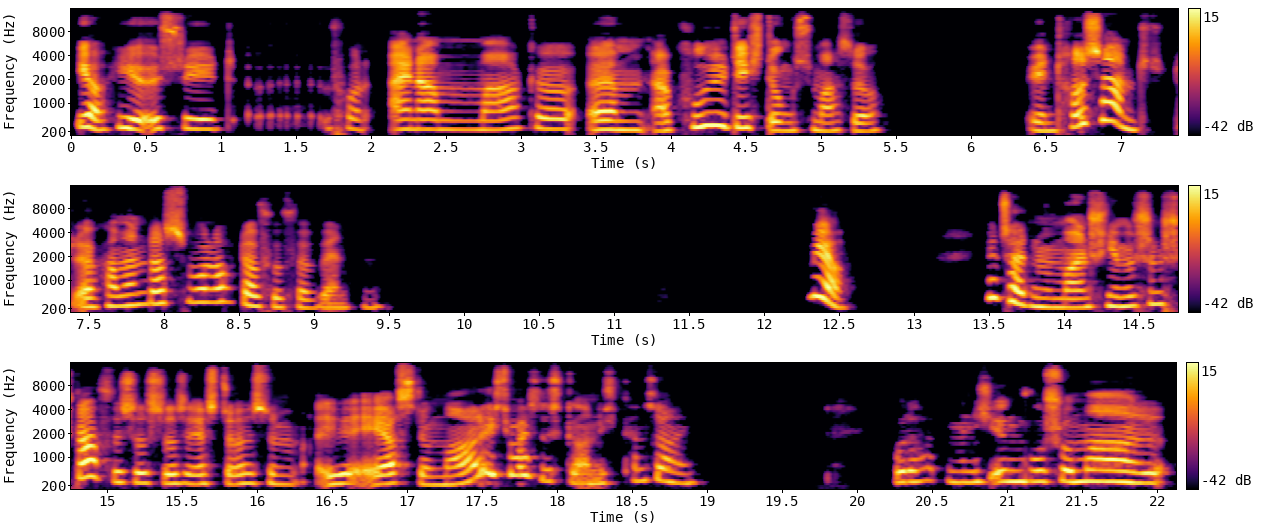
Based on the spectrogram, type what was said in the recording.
Ja, hier steht äh, von einer Marke ähm, Acryldichtungsmasse. Interessant. Da kann man das wohl auch dafür verwenden. Ja. Jetzt hatten wir mal einen chemischen Stoff. Ist das das erste, das äh, erste Mal? Ich weiß es gar nicht. Kann sein. Oder hatten wir nicht irgendwo schon mal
